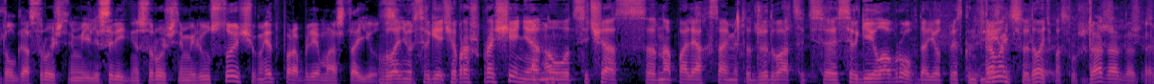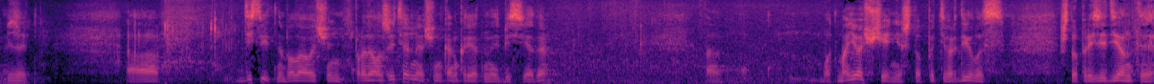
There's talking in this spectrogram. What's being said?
долгосрочными или среднесрочными или устойчивыми, эта проблема остается. Владимир Сергеевич, я прошу прощения, ага. но вот сейчас на полях саммита G20 Сергей Лавров дает пресс-конференцию. Давайте, Давайте послушаем. Да, да, да, да, обязательно. А, действительно, была очень продолжительная, очень конкретная беседа. вот мое ощущение, что подтвердилось, что президенты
